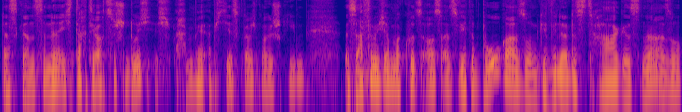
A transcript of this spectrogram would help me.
das Ganze. Ne? Ich dachte ja auch zwischendurch, ich habe hab ich dir das glaube ich mal geschrieben. Es sah für mich auch mal kurz aus, als wäre Bora so ein Gewinner des Tages. Ne? Also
